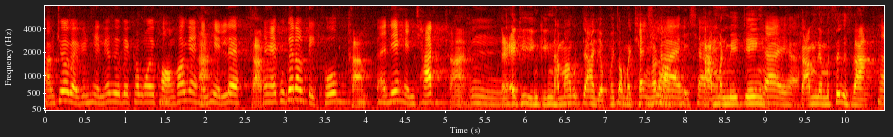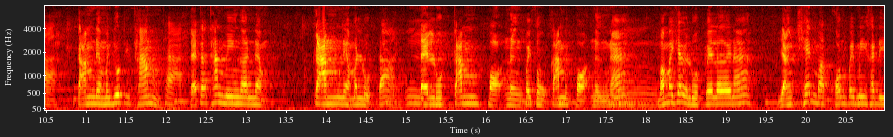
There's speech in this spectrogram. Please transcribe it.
ทำชั่วแบบเห็นๆก็คือไปขโมยของเขาไงเห็นเห็นๆเลยครับยังไงคุณก็ต้องติดคุกครับแต่อันนี้เห็นชัดใช่อืม แต่ไอ้ที่จริงๆธรรมะพุทธเจ้าอย่าไม่ต้องมาแช่งเขาหรอกใช่ใช่กรรมมันมีจริง ใช่ค่ะกรรมเนี่ยมันซื่อสัตย์ค่ะกรรมเนี่ยมันยุติธรรม ค่ะแต่ถ้าท่านมีเงินเนี่ยกรรมเนี่ยมันหลุดได้ อืมแต่หลุดกรรมเปาะหนึ่งไปสู่กรรมอีกเปาะหนึ่งนะ อืม มันไม่ใช่หลุดไปเลยนะ อย่างเช่นว่าคนไปมีคดี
